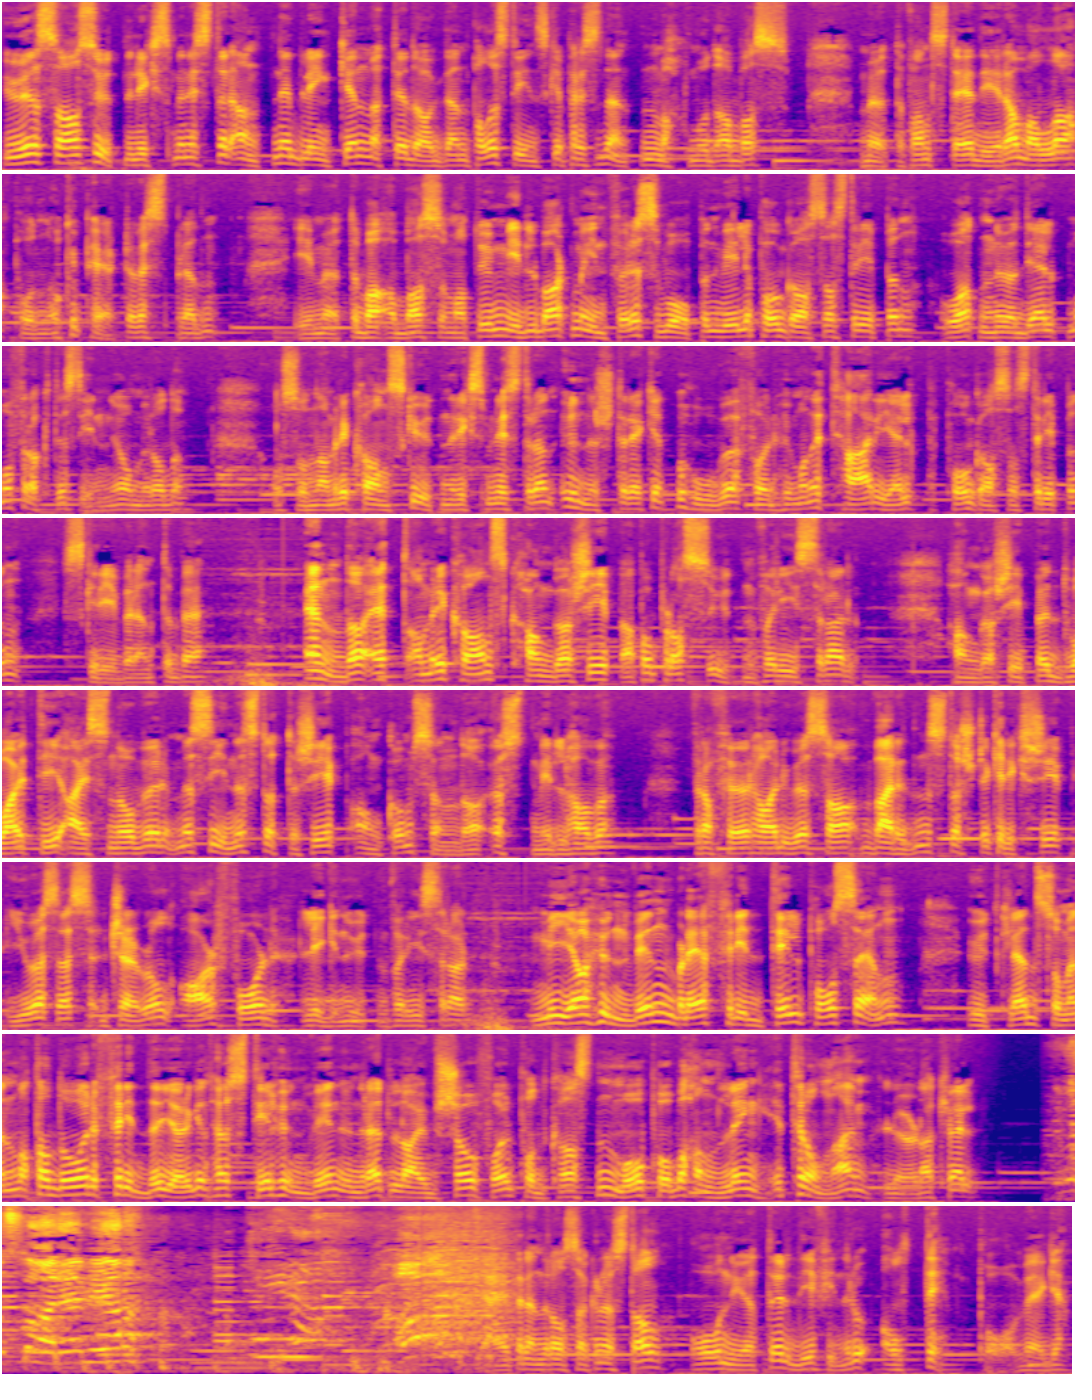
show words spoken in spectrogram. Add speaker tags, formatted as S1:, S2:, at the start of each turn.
S1: USAs utenriksminister Anthony Blinken møtte i dag den palestinske presidenten Mahmoud Abbas. Møtet fant sted i Ramallah på den okkuperte Vestbredden. I møtet ba Abbas om at det umiddelbart må innføres våpenhvile på Gazastripen, og at nødhjelp må fraktes inn i området. Også den amerikanske utenriksministeren understreket behovet for humanitær hjelp på Gazastripen, skriver NTB. Enda et amerikansk hangarskip er på plass utenfor Israel. Hangarskipet Dwight D. Eisenhower med sine støtteskip ankom søndag Øst-Middelhavet. Fra før har USA verdens største krigsskip, USS Gerald R. Ford, liggende utenfor Israel. Mia Hundvin ble fridd til på scenen. Utkledd som en matador fridde Jørgen Høst til Hundvin under et liveshow for podkasten Må på behandling i Trondheim lørdag kveld.
S2: Du må svare, Mia.
S1: Jeg heter Endre Alsaker Nøsdal, og nyheter de finner du alltid på VG.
